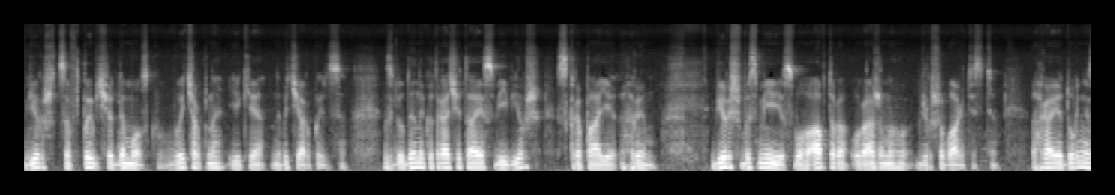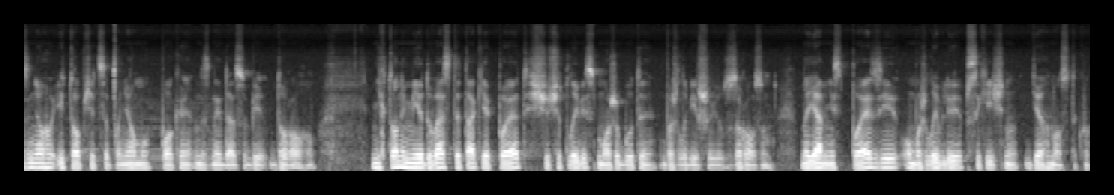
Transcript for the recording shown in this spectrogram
Вірш це впивче для мозку, вичерпне, яке не вичерпується. З людини, котра читає свій вірш, скрапає грим. Вірш висміює свого автора, ураженого віршовартістю, грає дурня з нього і топчеться по ньому, поки не знайде собі дорогу. Ніхто не вміє довести так, як поет, що чутливість може бути важливішою за розум. Наявність поезії уможливлює психічну діагностику.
